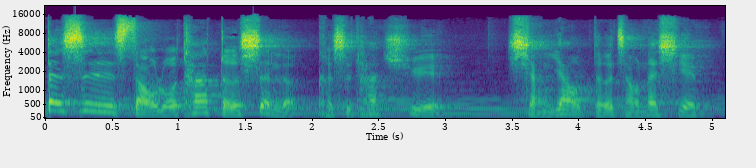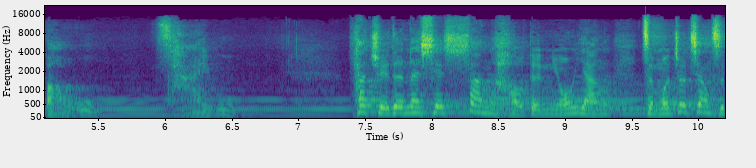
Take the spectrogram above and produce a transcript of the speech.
但是扫罗他得胜了，可是他却想要得着那些宝物、财物，他觉得那些上好的牛羊怎么就这样子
